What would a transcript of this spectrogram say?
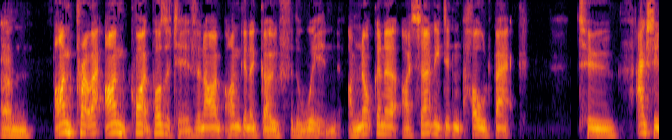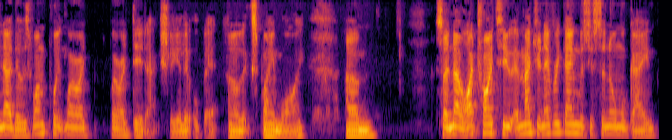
Um, I'm pro. I'm quite positive, and I'm I'm going to go for the win. I'm not going to. I certainly didn't hold back. To actually, no, there was one point where I where I did actually a little bit, and I'll explain why. Um, so no, I tried to imagine every game was just a normal game.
